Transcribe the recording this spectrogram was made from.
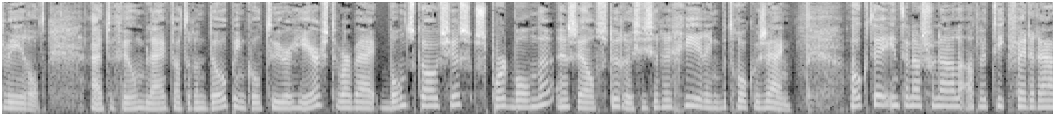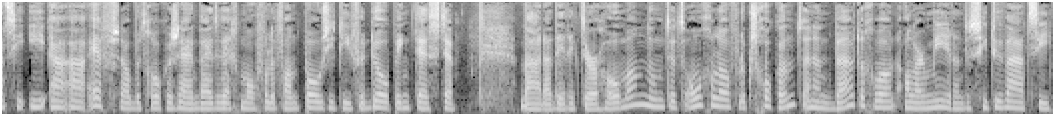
wereld. Uit de film blijkt dat er een dopingcultuur heerst waarbij bondscoaches, sportbonden en zelfs de Russische regering betrokken zijn. Ook de Internationale Atletiek Federatie IAAF zou betrokken zijn bij het wegmoffelen van positieve dopingtesten. WADA-directeur Homan noemt het ongelooflijk schokkend en een buitengewoon alarmerende situatie.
